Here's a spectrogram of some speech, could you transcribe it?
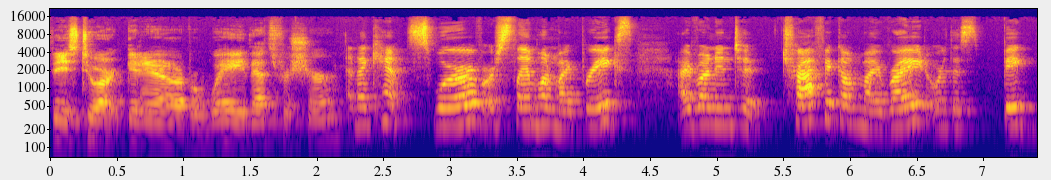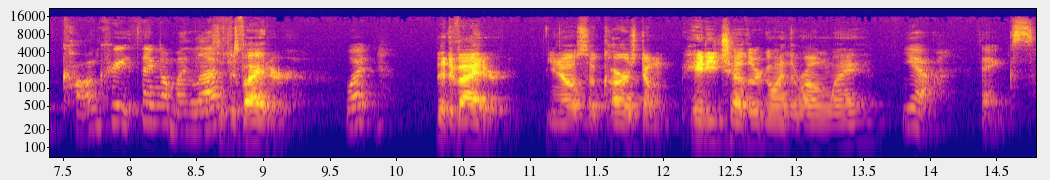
these two aren't getting out of our way, that's for sure. And I can't swerve or slam on my brakes. I run into traffic on my right or this big concrete thing on my left. The left. divider. what? The divider. You know, so cars don't hit each other going the wrong way. Yeah, thanks.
